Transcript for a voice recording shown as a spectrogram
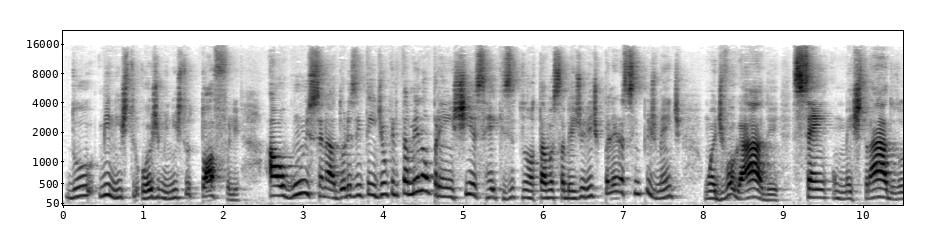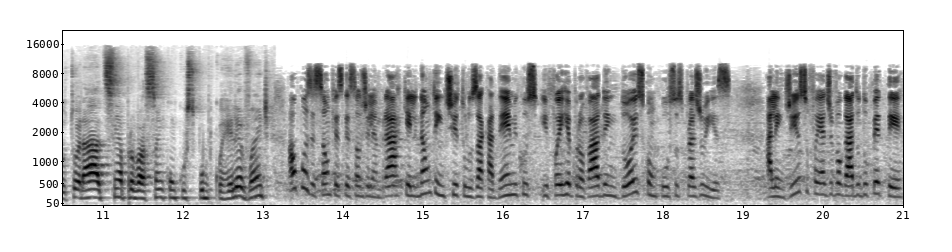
do ministro, hoje ministro Toffoli. Alguns senadores entendiam que ele também não preenchia esse requisito do notável saber jurídico, porque ele era simplesmente um advogado e sem um mestrado, doutorado, sem aprovação em concurso público relevante. A oposição fez questão de lembrar que ele não tem títulos acadêmicos e foi reprovado em dois concursos para juiz. Além disso, foi advogado do PT.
